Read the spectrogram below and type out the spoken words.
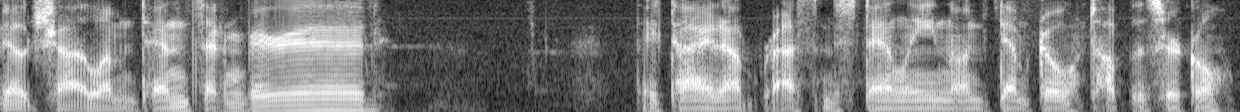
Outshot 11-10, second period. They tied up Rasmus Stanley on Demko, top of the circle.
